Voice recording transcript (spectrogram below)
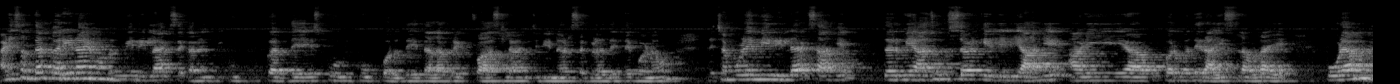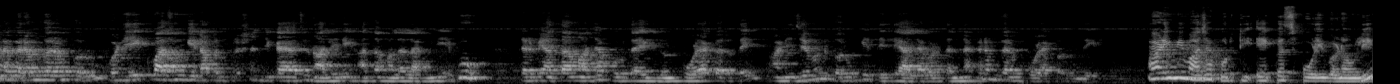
आणि सध्या करी आहे म्हणून मी रिलॅक्स आहे कारण ती खूप करते स्कूल कुक करते त्याला ब्रेकफास्ट लंच डिनर सगळं देते बनवून. त्याच्यामुळे मी रिलॅक्स आहे. तर मी आज उसळ केलेली आहे आणि कुकरमध्ये राईस लावला आहे. पोळ्या म्हटलं गरम गरम करू पण एक वाजून गेला पण प्रशांतजी काय अजून आले नाही आता मला लागली आहे भूक. तर मी आता माझ्या पुरता एक दोन पोळ्या करते आणि जेवण करून घेते. ते आल्यावर त्यांना गरम गरम पोळ्या करून देईल. आणि मी माझ्या पुरती एकच पोळी बनवली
